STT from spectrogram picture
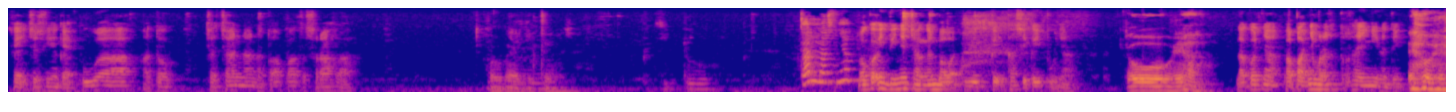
kayak jersey kayak buah atau jajanan atau apa terserah lah. Oh, kayak gitu. gitu kan masnya Pokok intinya jangan bawa duit ke, kasih ke ibunya. Oh, ya. Takutnya bapaknya merasa tersaingi nanti. Oh, ya.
